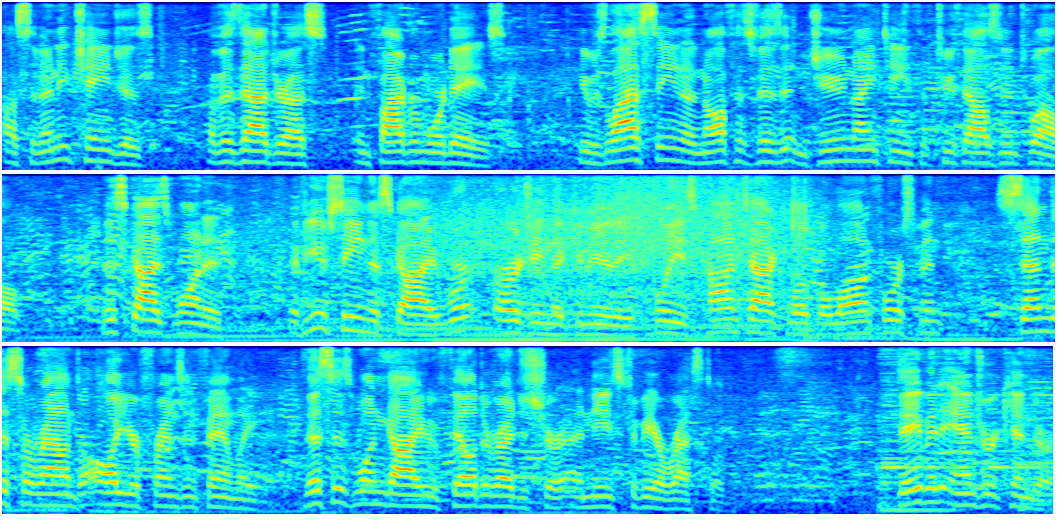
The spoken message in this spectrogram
us of any changes of his address in five or more days. He was last seen at an office visit in June 19th of 2012. This guy's wanted. If you've seen this guy, we're urging the community, please contact local law enforcement, send this around to all your friends and family. This is one guy who failed to register and needs to be arrested. David Andrew Kinder.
